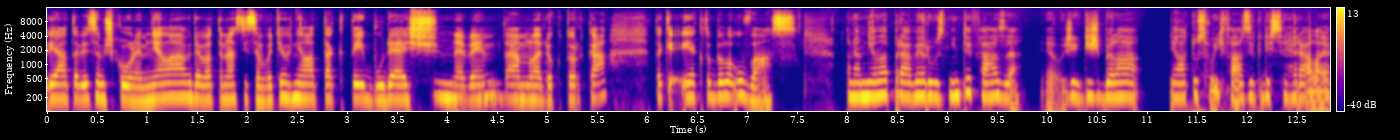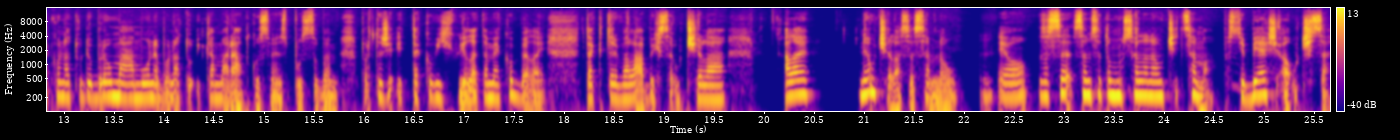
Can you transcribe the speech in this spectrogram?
já tady jsem školu neměla, v 19 jsem otěhněla, tak ty budeš, mm, nevím, tamhle doktorka, tak jak to bylo u vás? Ona měla právě různý ty fáze, jo, že když byla měla tu svoji fázi, kdy si hrála jako na tu dobrou mámu nebo na tu i kamarádku svým způsobem, protože i takové chvíle tam jako byly, tak trvala, abych se učila, ale neučila se se mnou, hm. jo, zase jsem se to musela naučit sama, prostě běž a uč se.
